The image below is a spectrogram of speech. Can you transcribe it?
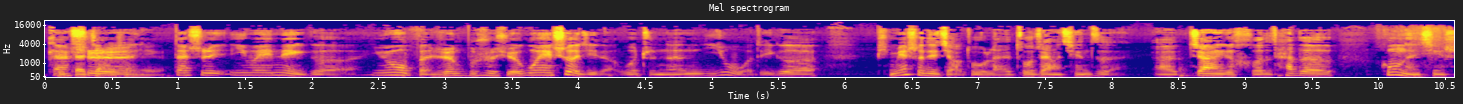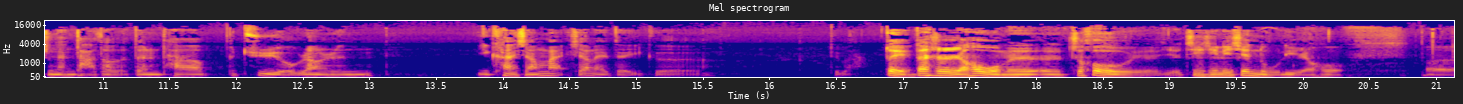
再但是讲一下那个但是因为那个，因为我本身不是学工业设计的，我只能以我的一个平面设计角度来做这样签字。呃，这样一个盒子，它的功能性是能达到的，但是它不具有让人一看想买下来的一个，对？但是然后我们呃之后也进行了一些努力，然后呃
